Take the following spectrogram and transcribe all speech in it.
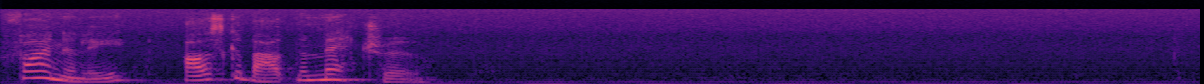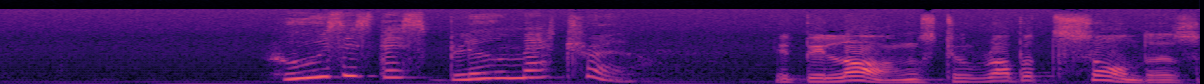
Finally, ask about the Metro. Whose is this blue Metro? It belongs to Robert Saunders.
